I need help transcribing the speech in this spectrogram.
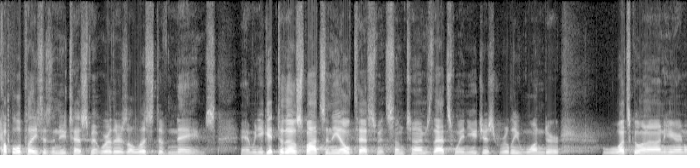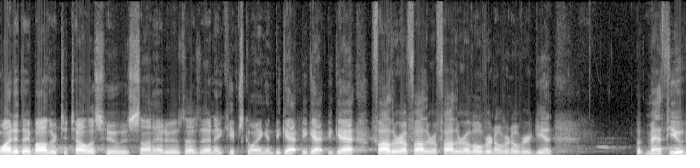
couple of places in the New Testament where there's a list of names. And when you get to those spots in the Old Testament, sometimes that's when you just really wonder what's going on here and why did they bother to tell us who his son had who his and he keeps going and begat begat begat father of father of father of over and over and over again. But matthew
